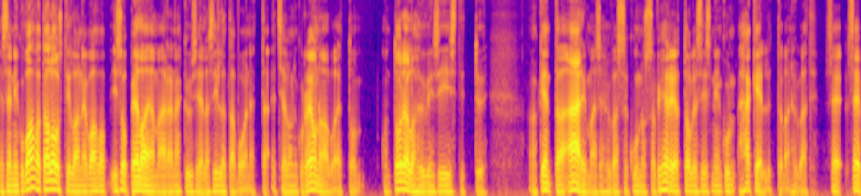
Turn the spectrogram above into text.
Ja se niin kuin vahva taloustilanne, vahva iso pelaajamäärä näkyy siellä sillä tavoin, että, että siellä on niin kuin reuna-alueet on, on todella hyvin siistitty. Kenttä on äärimmäisen hyvässä kunnossa. Viheriöt oli siis niin kuin häkellyttävän hyvät. Se, se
